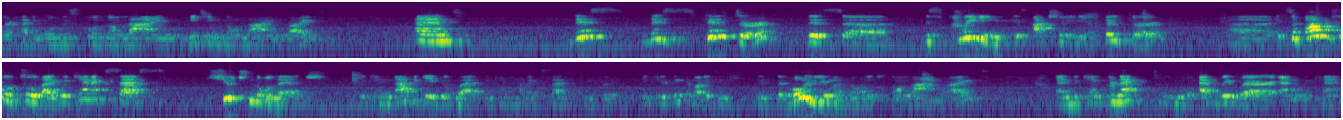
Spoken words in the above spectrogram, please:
we're having all these calls online, meetings online, right? And this this filter, this uh, this screen is actually a filter. Uh, it's a powerful tool. Like we can access huge knowledge. We can navigate the web. We can have access to the. If you think about it, the, the whole human knowledge is online, right? And we can connect to everywhere and we can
